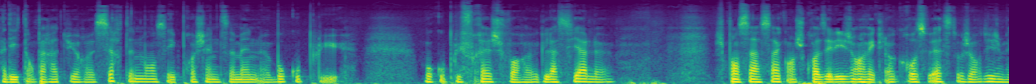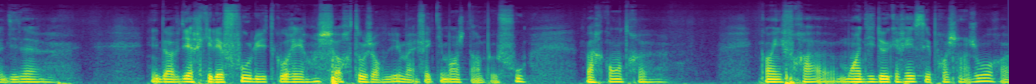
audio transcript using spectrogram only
à des températures certainement ces prochaines semaines beaucoup plus beaucoup plus fraîche, voire euh, glaciale. Je pensais à ça quand je croisais les gens avec leurs grosses vestes aujourd'hui. Je me disais, euh, ils doivent dire qu'il est fou, lui, de courir en short aujourd'hui. Mais effectivement, j'étais un peu fou. Par contre, euh, quand il fera moins 10 degrés ces prochains jours,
